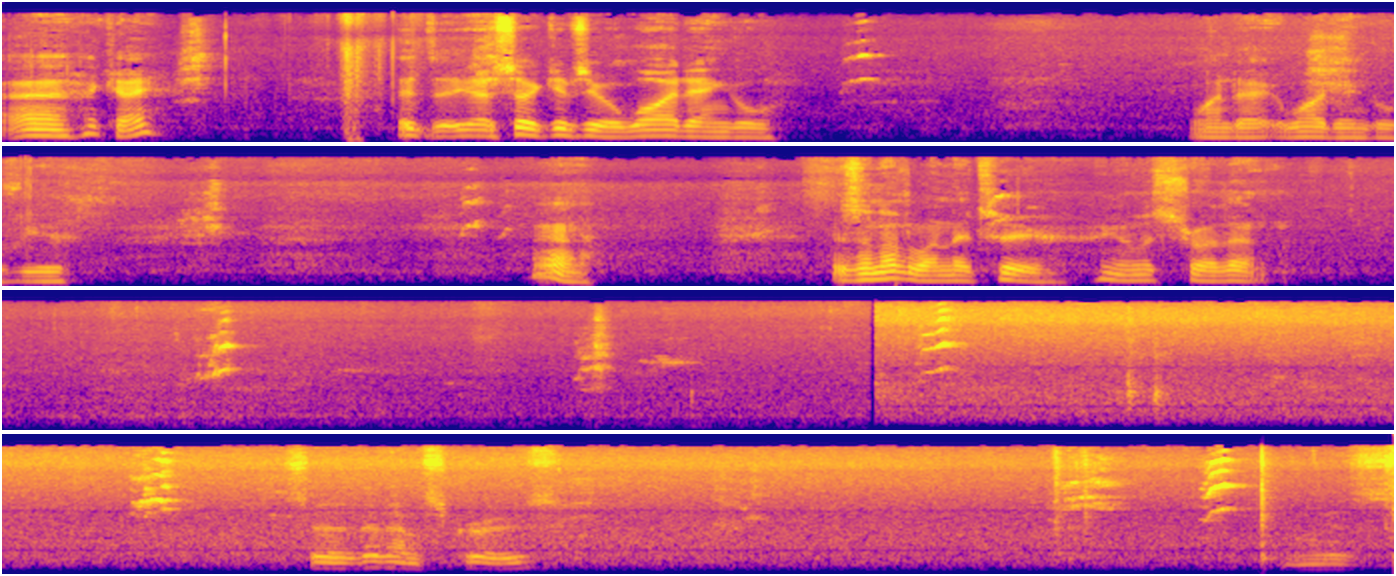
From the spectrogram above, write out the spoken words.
Uh, okay. It, uh, so it gives you a wide angle, wide, wide angle view. Yeah. There's another one there too. Hang on, let's try that. So that unscrews. And there's,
